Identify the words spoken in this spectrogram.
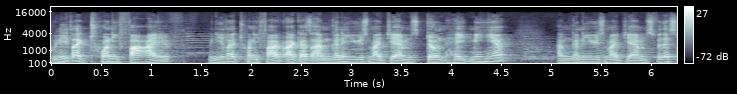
We need like 25. We need like 25. Alright guys, I'm to use my gems. Don't hate me here. I'm to use my gems for this.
